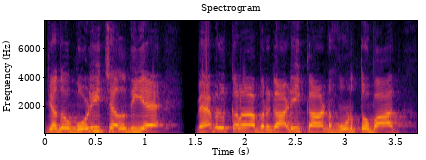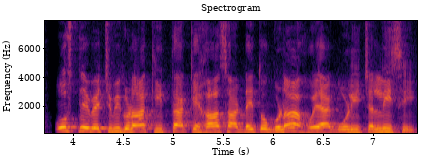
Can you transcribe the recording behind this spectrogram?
ਜਦੋਂ ਗੋਲੀ ਚੱਲਦੀ ਹੈ, ਬਹਿਬਲ ਕਲਾਂ ਬਰਗਾੜੀ ਕਾਂਡ ਹੋਣ ਤੋਂ ਬਾਅਦ ਉਸ ਦੇ ਵਿੱਚ ਵੀ ਗੁਨਾਹ ਕੀਤਾ ਕਿ ਹਾਂ, ਸਾਡੇ ਤੋਂ ਗੁਨਾਹ ਹੋਇਆ, ਗੋਲੀ ਚੱਲੀ ਸੀ।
